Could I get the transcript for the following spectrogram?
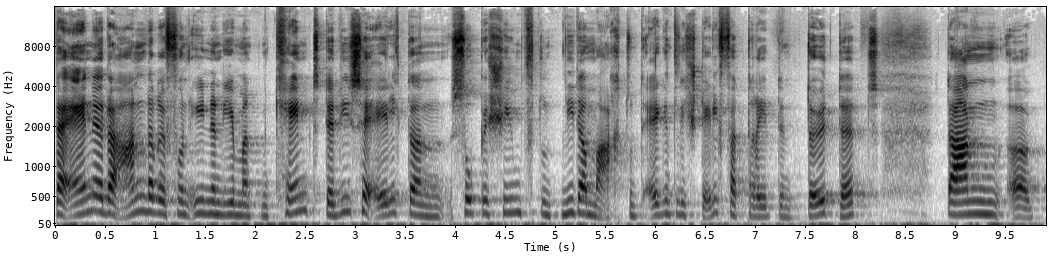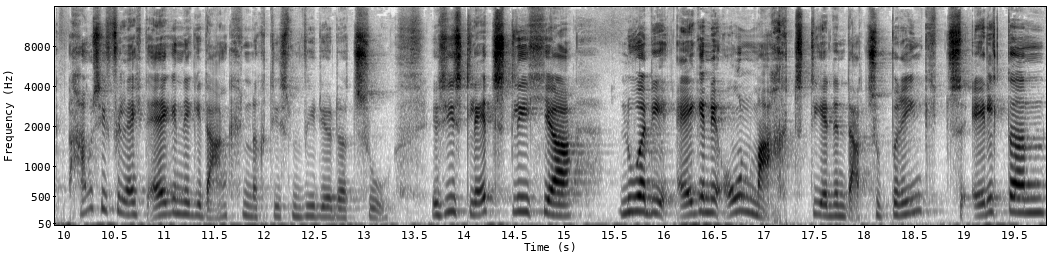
der eine oder andere von Ihnen jemanden kennt, der diese Eltern so beschimpft und niedermacht und eigentlich stellvertretend tötet, dann äh, haben Sie vielleicht eigene Gedanken nach diesem Video dazu. Es ist letztlich ja nur die eigene Ohnmacht, die einen dazu bringt, Eltern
